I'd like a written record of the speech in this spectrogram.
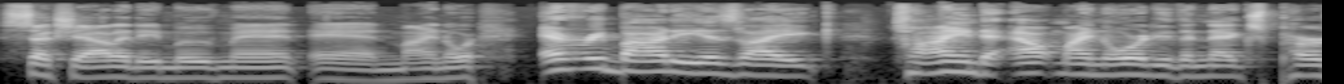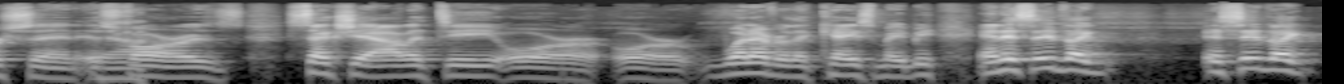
sexuality movement and minor. Everybody is like trying to out minority the next person as yeah. far as sexuality or or whatever the case may be. And it seems like it seems like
